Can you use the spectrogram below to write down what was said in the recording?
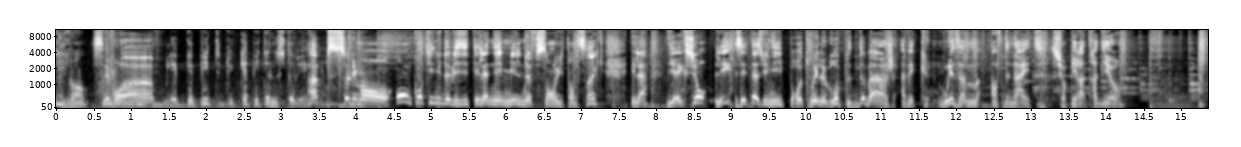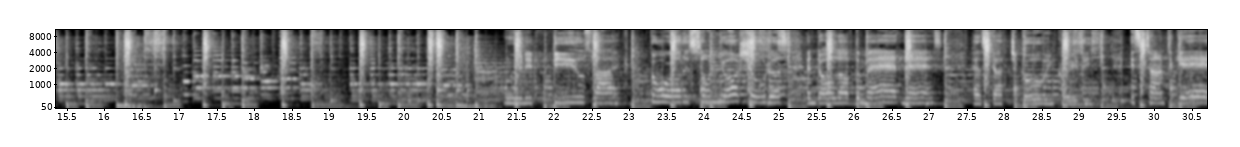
Yvan. C'est moi. Les pépites du Capitaine Stubbing. Absolument. On continue de visiter l'année 1985 et là, direction les États-Unis pour retrouver le groupe de barge avec Rhythm of the Night sur Pirate Radio. that's got you going crazy. It's time to get.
